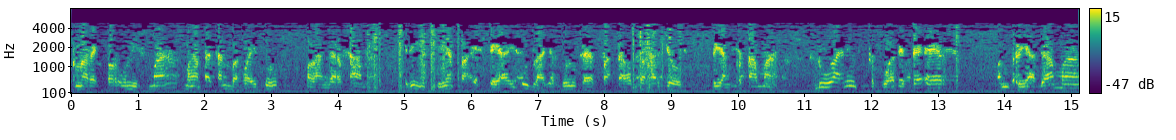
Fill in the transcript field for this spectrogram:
sama rektor Unisma mengatakan bahwa itu melanggar HAM. Jadi mestinya Pak SDA itu belajar dulu ke Pak Dawam Raharjo. Itu yang pertama. Kedua ini Ketua DPR, Menteri Agama,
